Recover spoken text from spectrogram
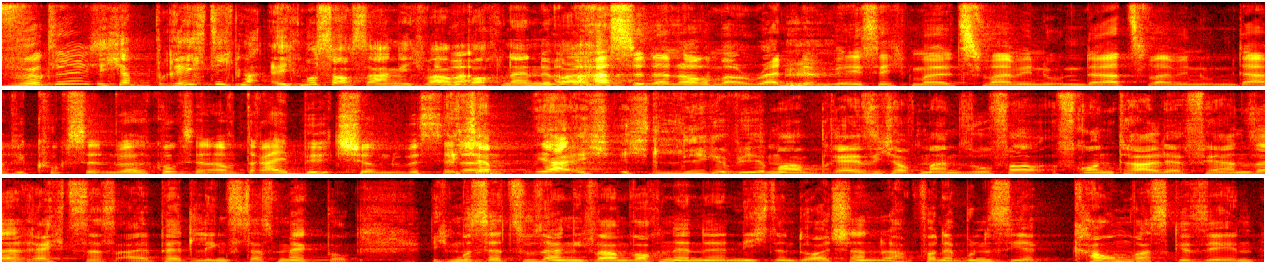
Wirklich? Ich habe richtig mal, ich muss auch sagen, ich war aber, am Wochenende, aber hast du dann auch immer randommäßig mal zwei Minuten da, zwei Minuten da? Wie guckst du denn? Du guckst dann auf drei Bildschirmen. Du bist ja ich hab, ja, ich, ich liege wie immer bräsig auf meinem Sofa, frontal der Fernseher, rechts das iPad, links das MacBook. Ich muss dazu sagen, ich war am Wochenende nicht in Deutschland und habe von der Bundesliga kaum was gesehen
